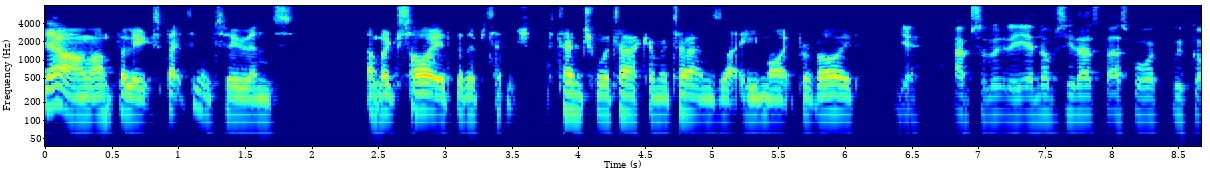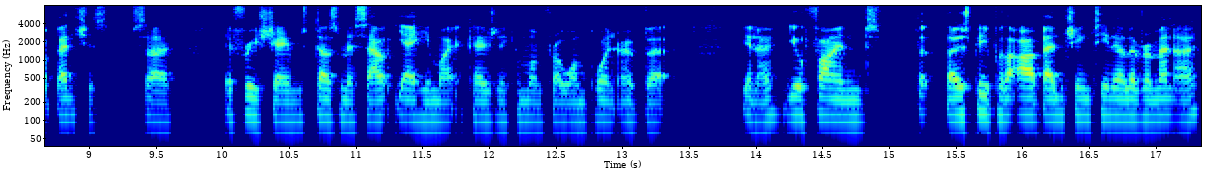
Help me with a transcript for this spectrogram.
Yeah, I'm, I'm fully expecting him to, and I'm excited for the potential potential attack and returns that he might provide. Yeah, absolutely, and obviously that's that's why we've got benches. So if Reece James does miss out, yeah, he might occasionally come on for a one pointer, but you know you'll find that those people that are benching Tino Livramento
